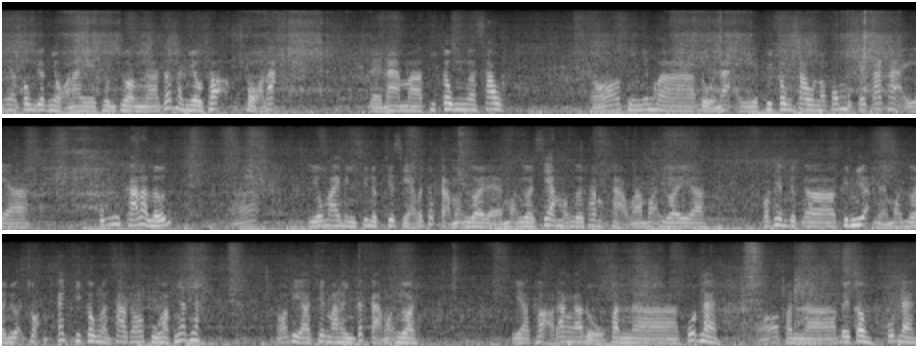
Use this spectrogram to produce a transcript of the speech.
Nhưng mà công việc nhỏ này thường thường rất là nhiều thợ bỏ lại để làm thi công sau đó thì nhưng mà đổi lại thi công sau nó có một cái tác hại à, cũng khá là lớn. Đó. thì hôm nay mình xin được chia sẻ với tất cả mọi người để mọi người xem mọi người tham khảo và mọi người à, có thêm được uh, kinh nghiệm để mọi người lựa chọn cách thi công làm sao cho nó phù hợp nhất nhé đó thì uh, trên màn hình tất cả mọi người. Thì uh, thợ đang đổ phần uh, cốt nền. Đó phần uh, bê tông cốt nền.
